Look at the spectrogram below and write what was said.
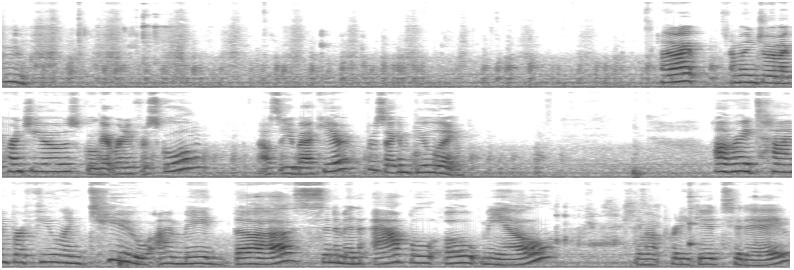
Hmm. All right, I'm gonna enjoy my Crunchy O's, go get ready for school. I'll see you back here for second fueling. All right, time for fueling two. I made the cinnamon apple oatmeal. Came out pretty good today.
